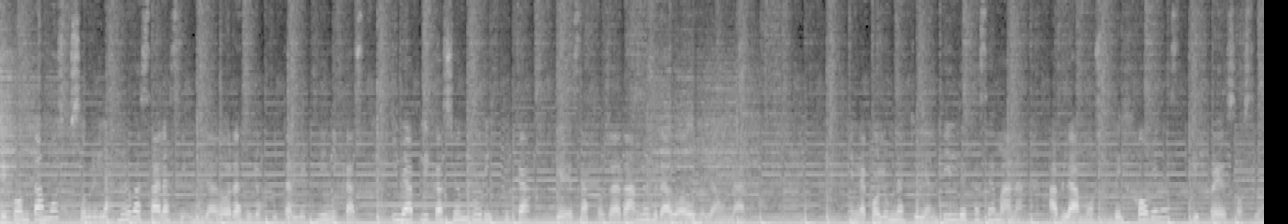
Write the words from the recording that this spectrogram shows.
Te contamos sobre las nuevas salas simuladoras del Hospital de Clínicas y la aplicación turística que desarrollarán los graduados de la UNLAR. En la columna estudiantil de esta semana hablamos de jóvenes y redes sociales.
